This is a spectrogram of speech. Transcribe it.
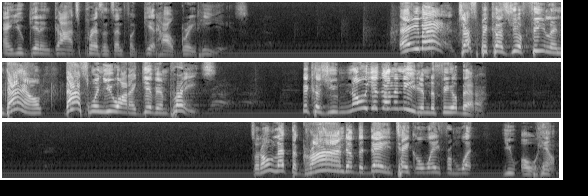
and you get in God's presence and forget how great He is. Amen. Just because you're feeling down, that's when you ought to give Him praise. Because you know you're going to need Him to feel better. So don't let the grind of the day take away from what you owe Him.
